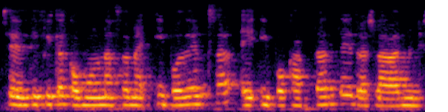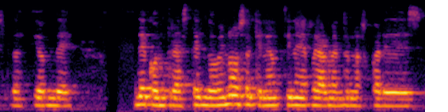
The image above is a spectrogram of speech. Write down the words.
se identifica como una zona hipodensa e hipocaptante tras la administración de, de contraste endovenoso, que no tiene realmente unas paredes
